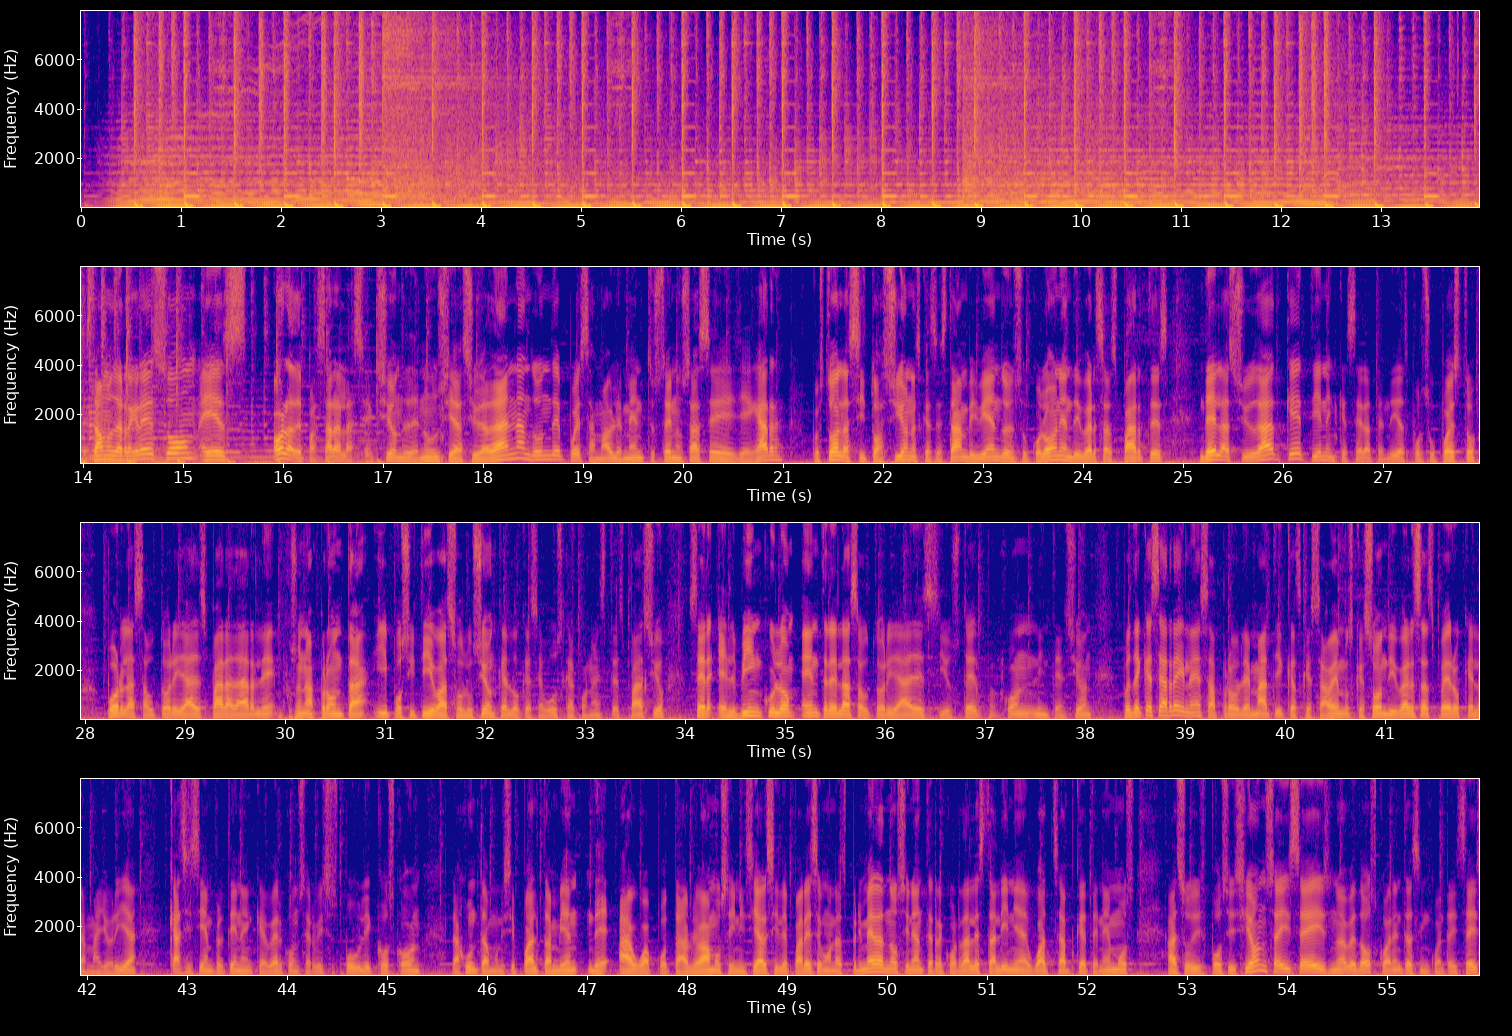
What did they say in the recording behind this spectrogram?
Estamos de regreso. Es hora de pasar a la sección de denuncia ciudadana, donde pues amablemente usted nos hace llegar pues todas las situaciones que se están viviendo en su colonia en diversas partes de la ciudad que tienen que ser atendidas por supuesto por las autoridades para darle pues una pronta y positiva solución que es lo que se busca con este espacio ser el vínculo entre las autoridades y usted con la intención pues de que se arreglen esas problemáticas que sabemos que son diversas pero que la mayoría casi siempre tienen que ver con servicios públicos con la Junta Municipal también de agua potable. Vamos a iniciar si le parece con las primeras no sin antes recordarle esta línea de WhatsApp que tenemos a su disposición, 6692 40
